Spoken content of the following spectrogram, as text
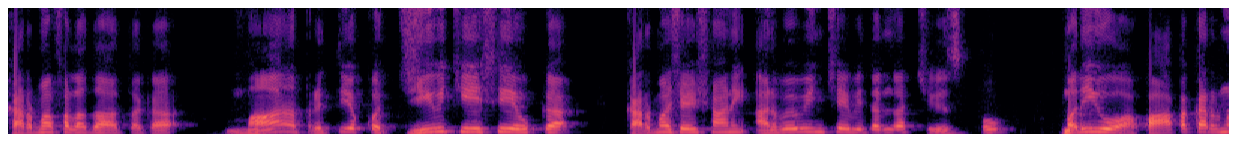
కర్మఫలదాతగా మా ప్రతి ఒక్క జీవి చేసే యొక్క కర్మశేషాన్ని అనుభవించే విధంగా చేస్తూ మరియు ఆ పాపకర్మ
